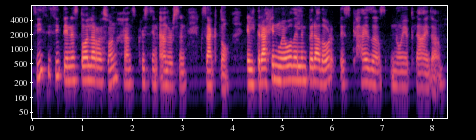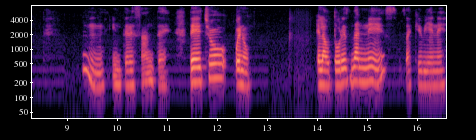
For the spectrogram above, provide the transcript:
sí, sí, sí, tienes toda la razón, Hans Christian Andersen. Exacto. El traje nuevo del emperador, Disguises Neue Kleider. Hmm, interesante. De hecho, bueno, el autor es danés, o sea que viene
